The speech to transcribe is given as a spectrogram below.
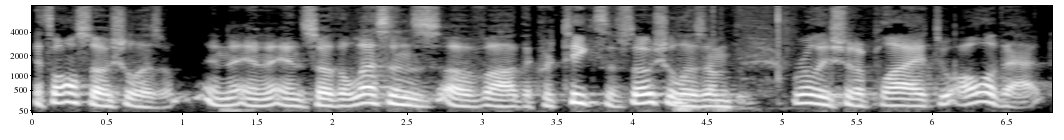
it's all socialism. And, and, and so the lessons of uh, the critiques of socialism really should apply to all of that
